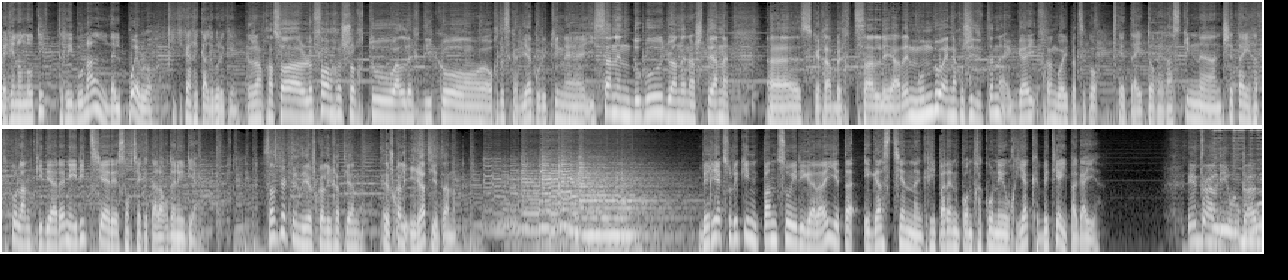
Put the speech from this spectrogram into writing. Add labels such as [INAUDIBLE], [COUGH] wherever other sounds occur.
berrien ondotik Tribunal del Pueblo, kitikarrik aldu. Jean-François Lefort sortu alderdiko ordezkaria gurekin eh, izanen dugu joan den astean eh, ezkerra bertzalearen mundu haina josi duten gai frangoa ipatzeko. Eta ito gerazkin antxeta irratiko landkidearen iritzia ere sortziak eta laurden irian. Zazpiak terdi Euskal Irratietan, Euskal Irratietan. Berriak zurekin pantzo irigarai eta egaztien griparen kontrako neurriak beti aipagai. Eta aldiuntan,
